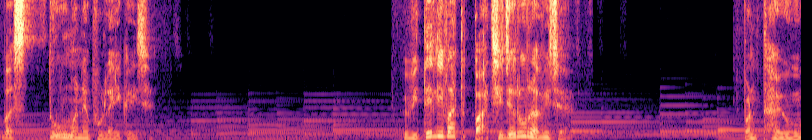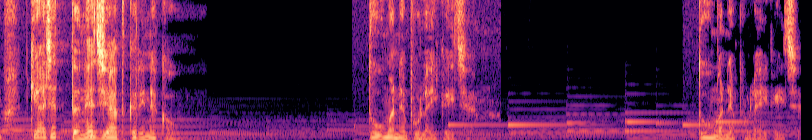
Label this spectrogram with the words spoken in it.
બસ તું મને ભૂલાઈ ગઈ છે. વીતેલી વાત પાછી જરૂર આવી છે. પણ થયું કે આજે તને જ યાદ કરીને કહું. તું મને ભૂલાઈ ગઈ છે. તું મને ભૂલાઈ ગઈ છે.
